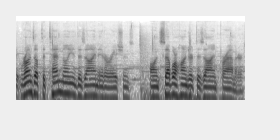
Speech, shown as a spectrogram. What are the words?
It runs up to 10 million design iterations on several hundred design parameters.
